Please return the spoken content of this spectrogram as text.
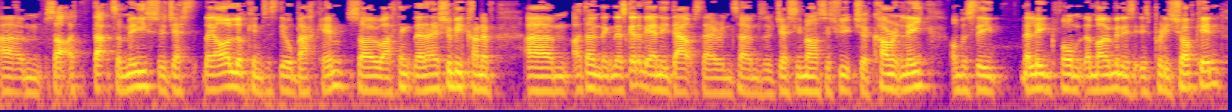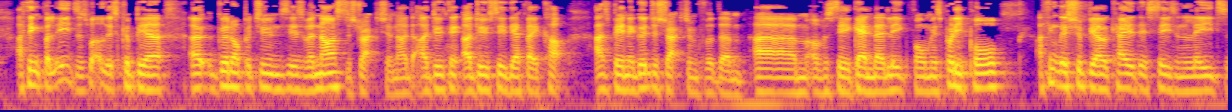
Um, so that to me suggests they are looking to steal back him. So I think that there should be kind of. Um, I don't think there's going to be any doubts there in terms of Jesse Marsch's future currently. Obviously, the league form at the moment is, is pretty shocking. I think for Leeds as well, this could be a, a good opportunity as a nice distraction. I, I, do think I do see the FA Cup as being a good distraction for them. Um, obviously, again, their league form is pretty poor. I think they should be okay this season, Leeds.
